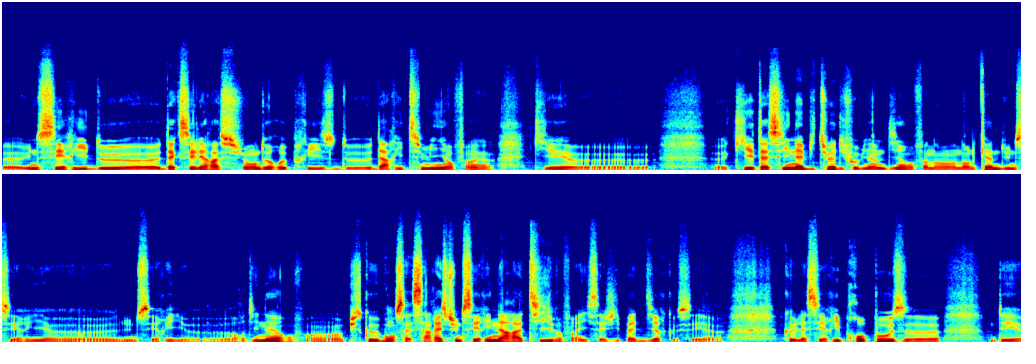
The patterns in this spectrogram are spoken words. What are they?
une série d'accélérations, de reprises, de, d'arythmies, enfin, qui est... euh, qui est assez inhabituel, il faut bien le dire, enfin dans, le cadre d'une série, euh, d'une série euh, ordinaire, enfin, puisque bon, ça, reste une série narrative. Enfin, il ne s'agit pas de dire que c'est que la série propose des,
